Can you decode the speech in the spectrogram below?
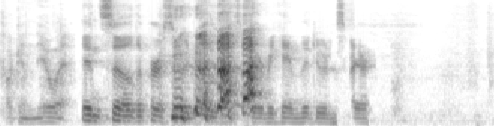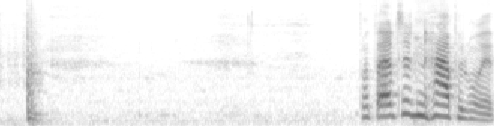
Fucking knew it. and so the person who killed despair became the new despair. But that didn't happen with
